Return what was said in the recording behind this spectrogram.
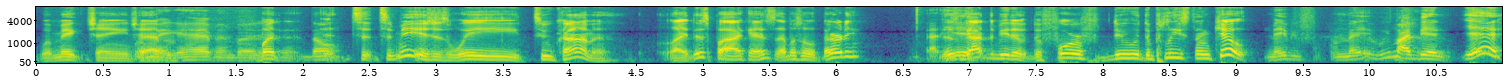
would make change Would happen. make it happen, but but it don't. to, to me, it's just way too common. Like this podcast, episode thirty. This Yeah. got to be the, the fourth dude the police done killed. Maybe, maybe we might be in. Yeah,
